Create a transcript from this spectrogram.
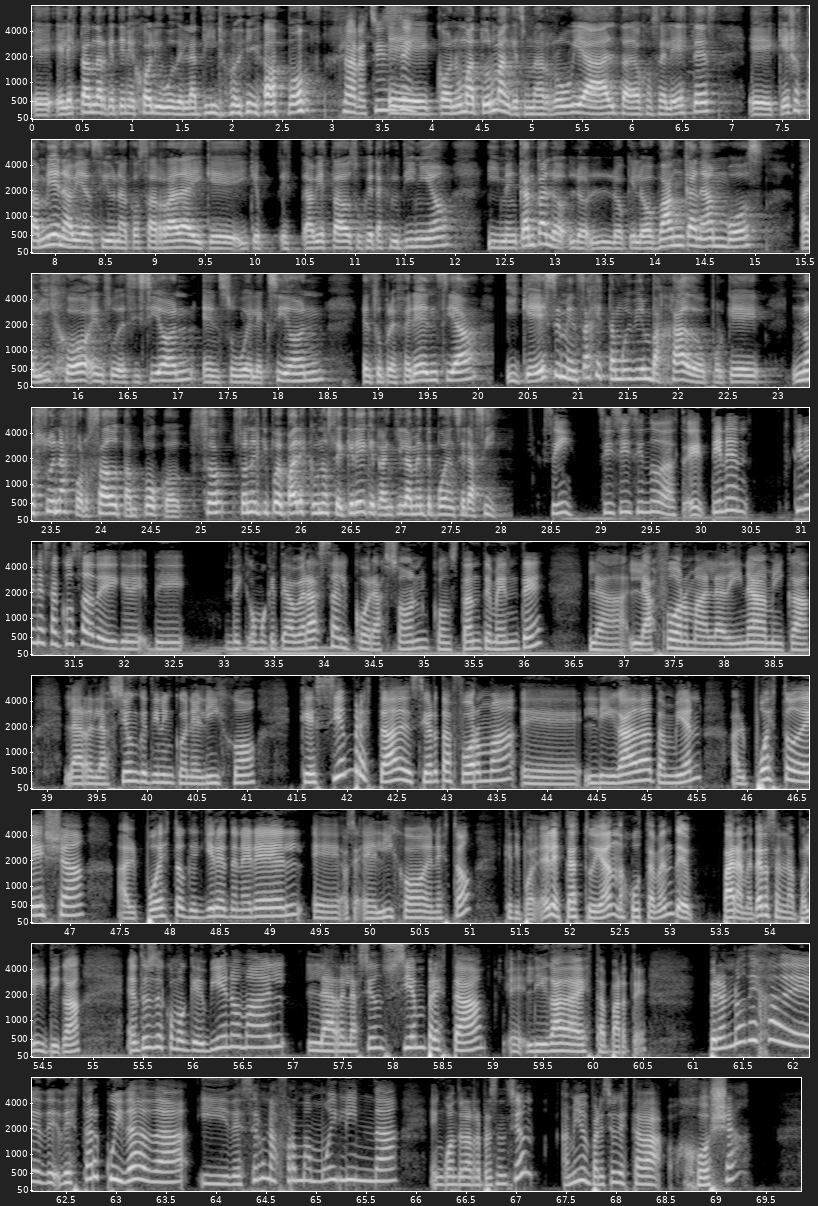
eh, el estándar que tiene Hollywood del latino, digamos. Claro, sí, sí, Con Uma Thurman, que es una rubia alta de ojos celestes, que ellos también habían sido una cosa rara y que, y que había estado sujeta a escrutinio. Y me encanta lo, lo, lo que los bancan ambos al hijo en su decisión, en su elección, en su preferencia, y que ese mensaje está muy bien bajado, porque no suena forzado tampoco. Son, el tipo de padres que uno se cree que tranquilamente pueden ser así. Sí, sí, sí, sin duda. Eh, tienen, tienen esa cosa de, de, de, como que te abraza el corazón constantemente. La, la forma, la dinámica, la relación que tienen con el hijo, que siempre está de cierta forma eh, ligada también al puesto de ella, al puesto que quiere tener él, eh, o sea, el hijo en esto, que tipo, él está estudiando justamente para meterse en la política. Entonces, como que bien o mal, la relación siempre está eh, ligada a esta parte. Pero no deja de, estar cuidada y de ser una forma muy linda en cuanto a la representación. A mí me pareció que estaba joya.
